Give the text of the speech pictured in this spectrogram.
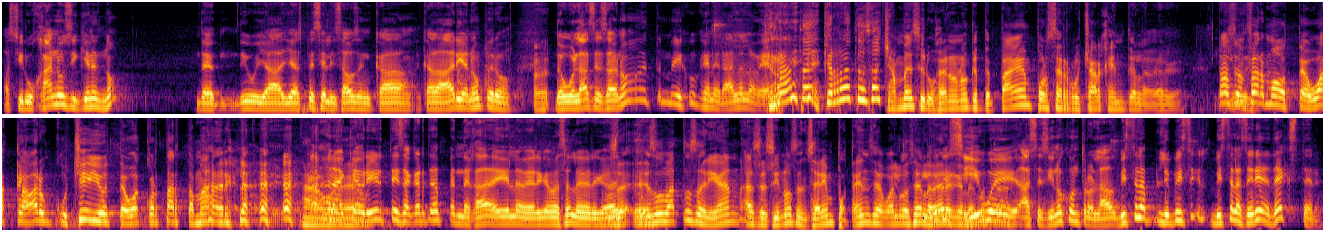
a cirujanos y quiénes no. De, digo, ya, ya especializados en cada, cada área, ¿no? Pero de volar se sabe, no, este es médico general a la ¿Qué verga. rata, qué rata esa chamba de cirujano, no? Que te paguen por serruchar gente a la verga. Estás enfermo, te voy a clavar un cuchillo y te voy a cortar esta madre. Ah, hay que abrirte y sacarte la pendejada ahí, la verga, vas a la verga. O sea, esos vatos serían asesinos en serie en potencia o algo así a la verga. sí, güey, asesinos controlados. ¿Viste la, viste, viste la serie de Dexter?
